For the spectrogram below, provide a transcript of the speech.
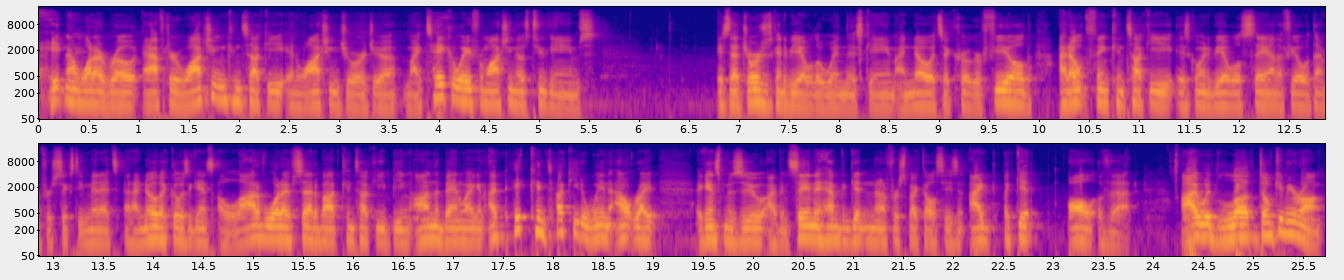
hating on what I wrote after watching Kentucky and watching Georgia. My takeaway from watching those two games is that Georgia's going to be able to win this game. I know it's at Kroger Field. I don't think Kentucky is going to be able to stay on the field with them for 60 minutes. And I know that goes against a lot of what I've said about Kentucky being on the bandwagon. I picked Kentucky to win outright against Mizzou. I've been saying they haven't been getting enough respect all season. I, get all of that. I would love, don't get me wrong,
